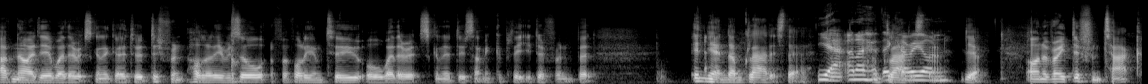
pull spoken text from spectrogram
have no idea whether it's going to go to a different holiday resort for volume two, or whether it's going to do something completely different. But in the end, I'm glad it's there. Yeah, and I hope I'm they carry on. There. Yeah, on a very different tack,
